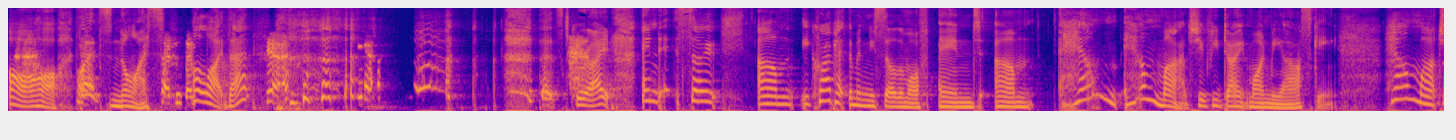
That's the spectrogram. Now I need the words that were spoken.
oh, that's nice. I like that. yeah. That's great. And so um, you cry pack them and you sell them off. And um, how how much, if you don't mind me asking, how much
